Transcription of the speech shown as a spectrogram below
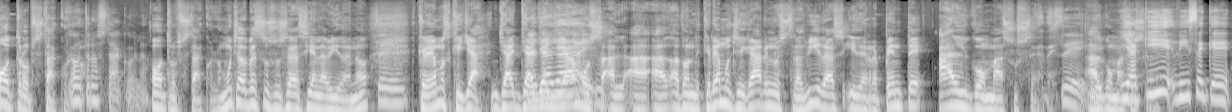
otro obstáculo. Otro obstáculo. Otro obstáculo. Muchas veces sucede así en la vida, ¿no? Sí. Creemos que ya, ya, ya, ya, llegamos a, donde queremos llegar en nuestras vidas y de repente algo más sucede. Sí. Algo más y aquí dice que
